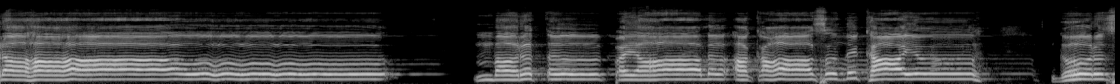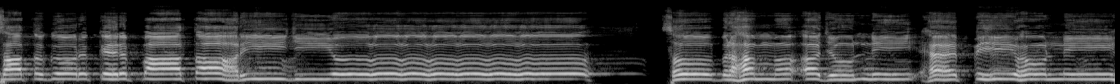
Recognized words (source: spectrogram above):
ਰਹਾਉ ਮਰਤ ਪਿਆਲ ਆਕਾਸ ਦਿਖਾਇਓ। ਗੁਰ ਸਤ ਗੁਰ ਕਿਰਪਾ ਧਾਰੀ ਜੀਓ। ਸੋ ਬ੍ਰਹਮ ਅਜੂਨੀ ਹੈ ਪੀ ਹੋਨੀ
